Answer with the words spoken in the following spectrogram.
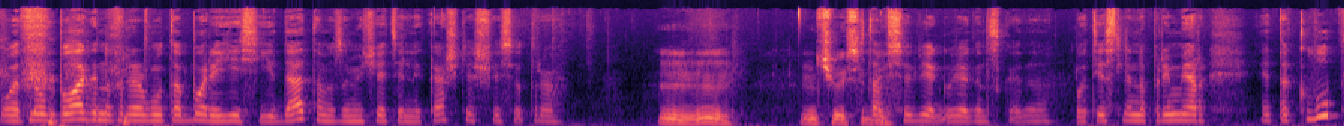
вот, но благо, например, в Мутаборе есть еда, там замечательные кашки в 6 утра. Mm-hmm. Ничего себе. Там все вег веганское, да. Вот если, например, это клуб,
